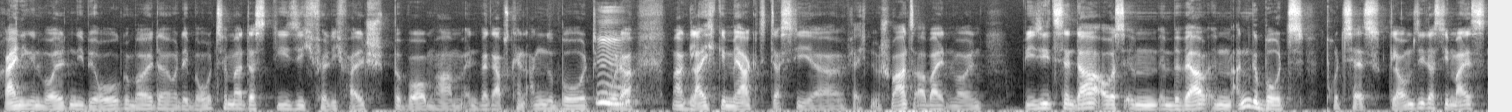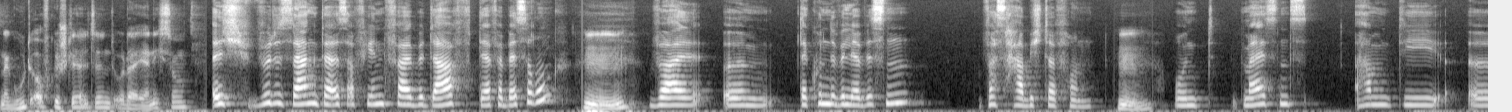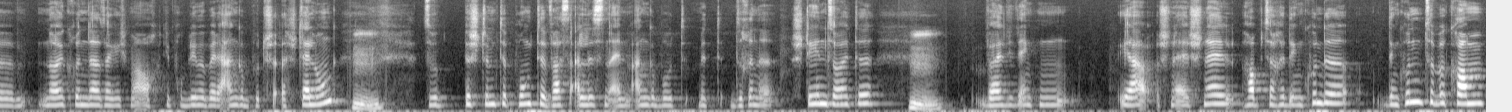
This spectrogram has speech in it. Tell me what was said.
reinigen wollten, die Bürogebäude oder die Bürozimmer, dass die sich völlig falsch beworben haben. Entweder gab es kein Angebot mhm. oder mal gleich gemerkt, dass die ja vielleicht nur schwarz arbeiten wollen. Wie sieht es denn da aus im, im, Bewerb, im Angebotsprozess? Glauben Sie, dass die meisten da gut aufgestellt sind oder eher nicht so? Ich würde sagen, da ist auf jeden Fall Bedarf der Verbesserung, hm. weil ähm, der Kunde will ja wissen, was habe ich davon? Hm. Und meistens haben die äh, Neugründer, sage ich mal, auch die Probleme bei der Angebotserstellung. Hm. So bestimmte Punkte, was alles in einem Angebot mit drin stehen sollte. Hm weil die denken, ja, schnell, schnell, Hauptsache den Kunde, den Kunden zu bekommen.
